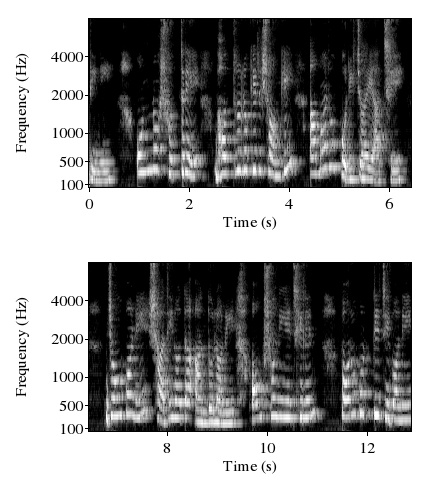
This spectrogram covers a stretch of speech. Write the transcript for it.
তিনি। অন্য সূত্রে ভদ্রলোকের সঙ্গে আমারও পরিচয় আছে। যৌবনে স্বাধীনতা আন্দোলনে অংশ নিয়েছিলেন। পরবর্তী জীবনে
